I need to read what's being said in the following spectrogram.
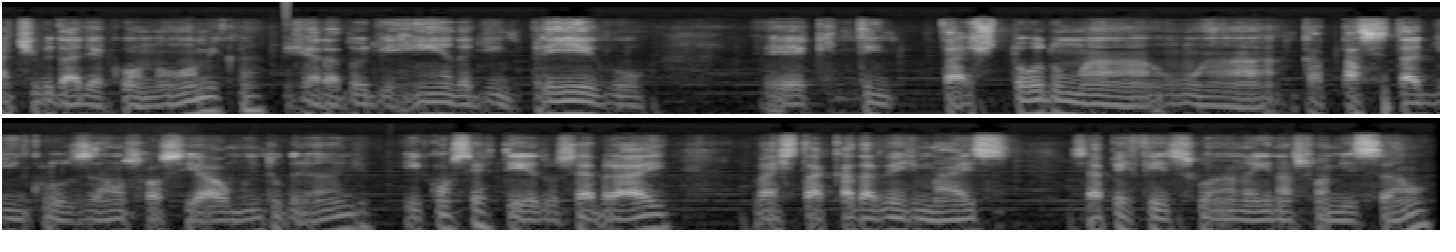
atividade econômica, gerador de renda, de emprego, é, que tem traz toda uma, uma capacidade de inclusão social muito grande. E com certeza o Sebrae vai estar cada vez mais se aperfeiçoando aí na sua missão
